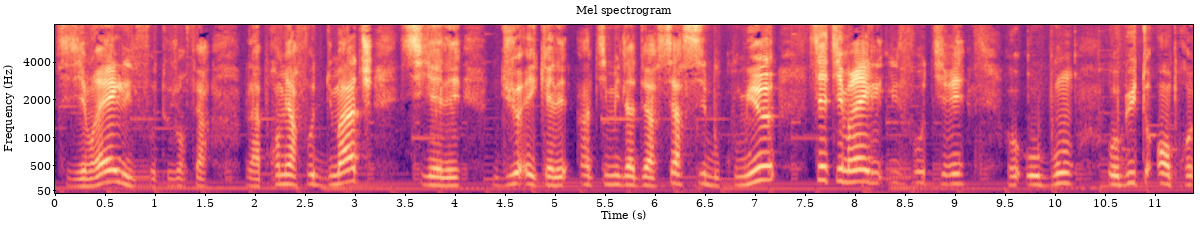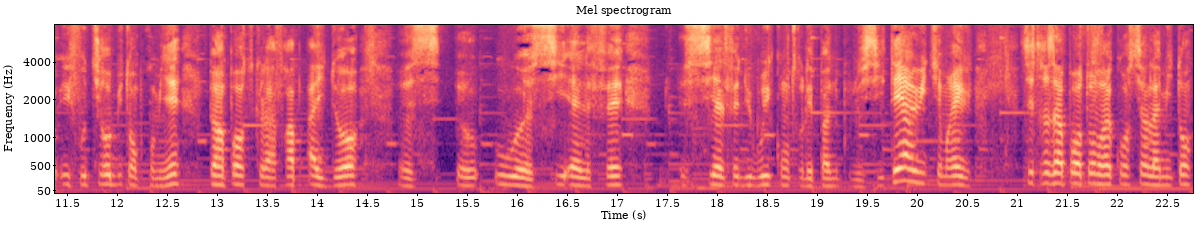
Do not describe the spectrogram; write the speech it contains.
Sixième règle, il faut toujours faire la première faute du match. Si elle est dure et qu'elle est intimide l'adversaire, c'est beaucoup mieux. Septième règle, il faut tirer au, bon au but en il faut tirer au but en premier, peu importe que la frappe aille dehors euh, euh, ou euh, si elle fait si elle fait du bruit contre les panneaux publicitaires. Huitième règle, c'est très important de raccourcir la mi-temps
